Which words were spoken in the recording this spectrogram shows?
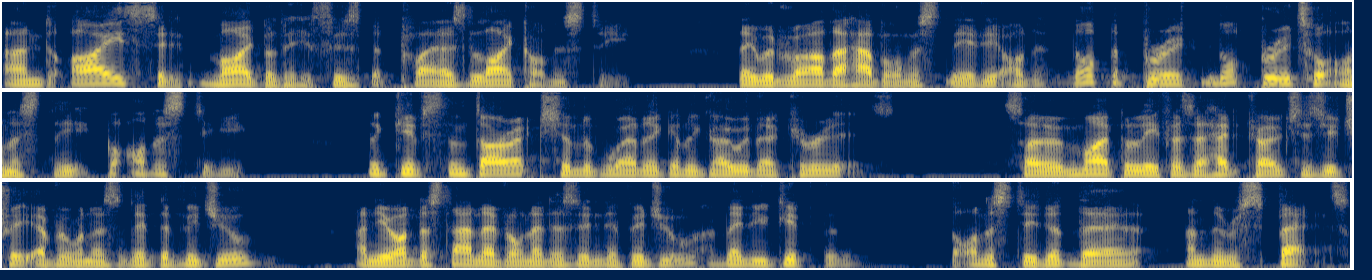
And I think my belief is that players like honesty. They would rather have honesty, not the not brutal honesty, but honesty that gives them direction of where they're going to go with their careers. So my belief as a head coach is you treat everyone as an individual and you understand everyone as an individual, and then you give them the honesty that they're and the respect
